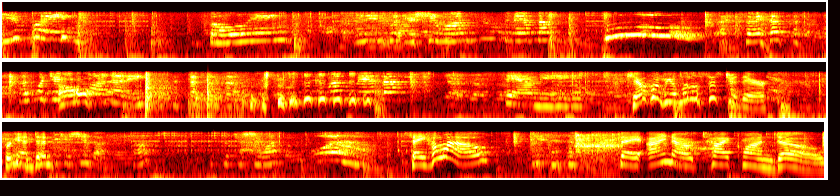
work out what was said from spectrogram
You playing bowling? You need to put your shoe on, Samantha. Let's put your Oh. shoe on, honey. Come on, Samantha. Sammy. Careful of your little sister there, Brandon. Put your shoes on, huh? Put your shoe on. Whoa. Say hello. Say, I know Taekwondo. No.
